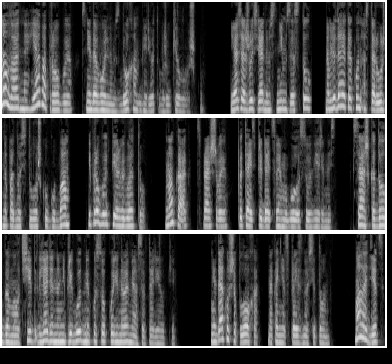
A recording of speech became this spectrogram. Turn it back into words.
«Ну ладно, я попробую», — с недовольным вздохом берет в руки ложку. Я сажусь рядом с ним за стол, наблюдая, как он осторожно подносит ложку к губам и пробует первый глоток. «Ну как?» — спрашиваю, пытаясь придать своему голосу уверенность. Сашка долго молчит, глядя на непригодный кусок куриного мяса в тарелке. «Не так уж и плохо», — наконец произносит он. «Молодец,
